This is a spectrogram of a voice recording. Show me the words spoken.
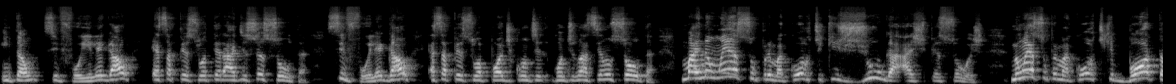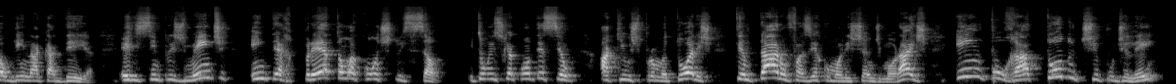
Então, se foi ilegal, essa pessoa terá de ser solta. Se foi legal, essa pessoa pode continuar sendo solta. Mas não é a Suprema Corte que julga as pessoas. Não é a Suprema Corte que bota alguém na cadeia. Eles simplesmente interpretam a Constituição. Então, isso que aconteceu. Aqui, os promotores tentaram fazer como Alexandre de Moraes, empurrar todo tipo de lei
